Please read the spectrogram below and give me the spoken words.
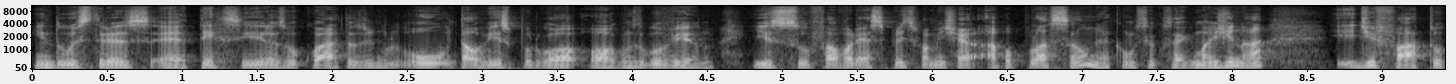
indústrias é, terceiras ou quartas, ou talvez por órgãos do governo. Isso favorece principalmente a, a população, né, como você consegue imaginar, e de fato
